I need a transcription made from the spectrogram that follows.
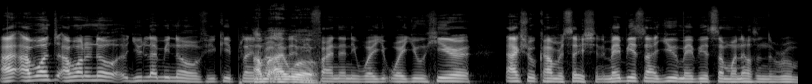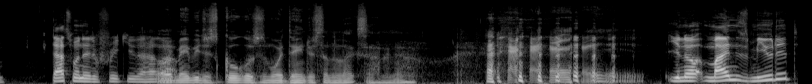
I, I want I want to know. You let me know if you keep playing. Around I it, If will. you find any you, where you hear actual conversation. Maybe it's not you. Maybe it's someone else in the room. That's when it'll freak you the hell Or out. Or maybe just Google's is more dangerous than Alexa. I don't know. You know, mine is muted,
